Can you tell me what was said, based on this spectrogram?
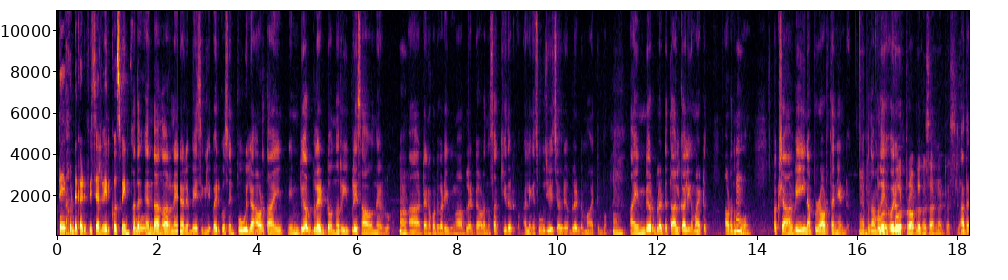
കുട്ടിയെ കൊണ്ട് കടിപ്പിച്ചാൽ വെരിക്കോസ് വെയിൻ അത് എന്താന്ന് പറഞ്ഞു കഴിഞ്ഞാൽ ബേസിക്കലി വെരിക്കോസിൻ പോവില്ല. അവിടുത്തെ ആ ഇംപ്യൂർ ബ്ലഡ് ഒന്ന് റീപ്ലേസ് ആവുന്നേ ഉള്ളൂ. ആ. അട്ടേനെ കൊണ്ട് കടിക്കുമ്പോൾ ആ ബ്ലഡ് അവിടെ നിന്ന് സക്ക് ചെയ്തെടുക്കും. അല്ലെങ്കിൽ സൂചി വെച്ച് അവർ ബ്ലഡ് മാറ്റുമ്പോൾ. ആ ഇംപ്യൂർ ബ്ലഡ് താൽക്കാലികമായിട്ട് അവിടെ നിന്ന് പോകുന്നു പക്ഷെ ആ വെയിൻ അപ്പോഴും അവിടെ തന്നെയുണ്ട്. അപ്പൊ നമ്മൾ ഒരു പ്രോബ്ലം അതെ,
